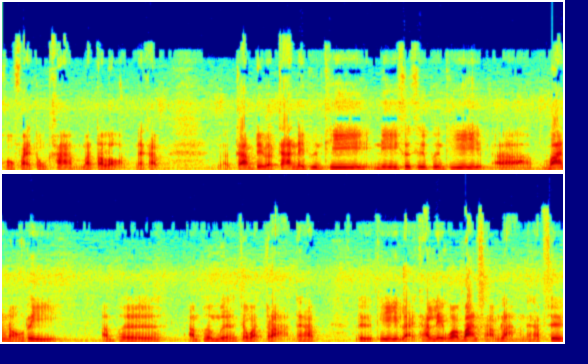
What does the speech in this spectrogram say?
ของฝ่ายตรงข้ามมาตลอดนะครับ การปฏิบัติการในพื้นที่นี้ก็คือพื้นที่บ้านหนองรีอำเภออำเภอเมืองจังหวัดตราดนะครับ หรือที่หลายท่านเรียกว่าบ้านสามหลังนะครับ ซึ่ง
